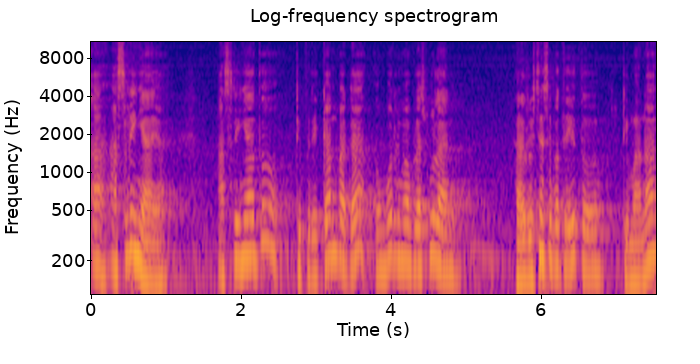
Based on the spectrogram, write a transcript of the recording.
ah, aslinya ya aslinya itu diberikan pada umur 15 bulan harusnya seperti itu di mana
